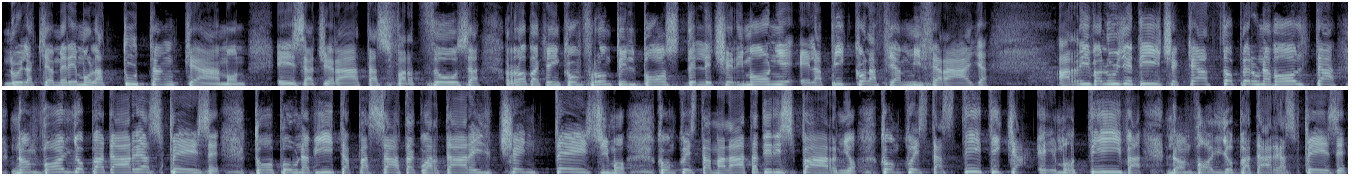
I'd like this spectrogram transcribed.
noi la chiameremo la Tutankhamon, esagerata, sfarzosa, roba che in confronto il boss delle cerimonie è la piccola fiammiferaia. Arriva lui e dice, cazzo per una volta non voglio badare a spese, dopo una vita passata a guardare il centesimo con questa malata di risparmio, con questa stitica emotiva, non voglio badare a spese,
